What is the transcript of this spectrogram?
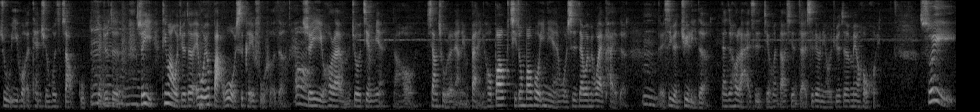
注意或 attention 或者照顾，对，就是，所以听完我觉得，哎，我有把握我是可以符合的，所以后来我们就见面，然后相处了两年半以后，包其中包括一年我是在外面外派的，嗯，对，是远距离的，但是后来还是结婚到现在十六年，我觉得没有后悔。所以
